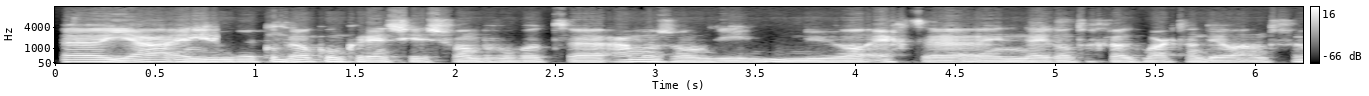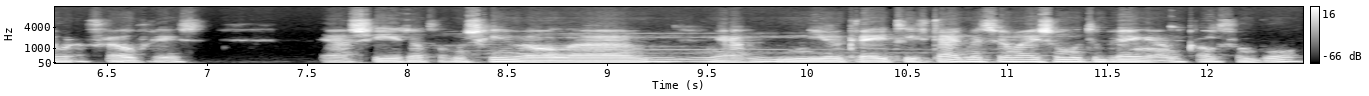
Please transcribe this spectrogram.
Uh, ja, en nu er wel concurrentie is van bijvoorbeeld uh, Amazon, die nu wel echt uh, in Nederland een groot marktaandeel aan het veroveren is. Ja, zie je dat dat misschien wel ja, nieuwe creativiteit met zich mee zou moeten brengen aan de kant van Bol.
